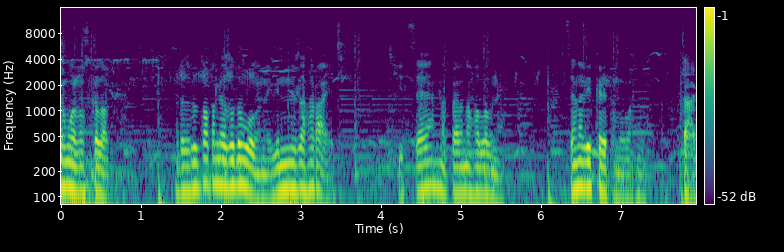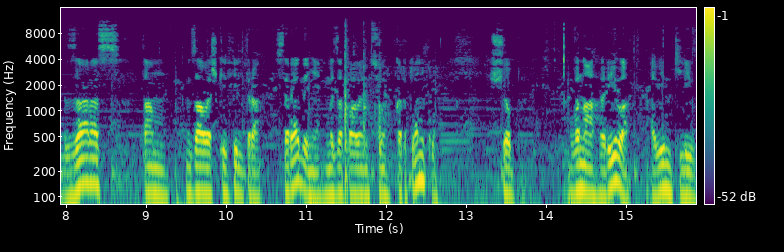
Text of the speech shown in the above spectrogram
Що можна сказати? Результатом я задоволений, він не загорається. І це, напевно, головне. Це на відкритому вогні. Так, зараз там залишки фільтра всередині. Ми запалимо цю картонку, щоб вона горіла, а він тлів.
